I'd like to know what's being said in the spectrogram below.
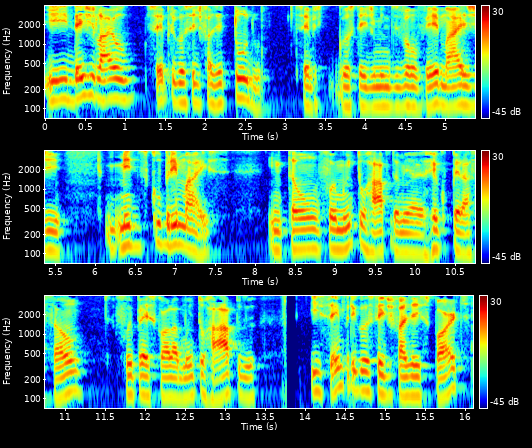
E desde lá eu sempre gostei de fazer tudo. Sempre gostei de me desenvolver mais, de me descobrir mais. Então foi muito rápido a minha recuperação. Fui para a escola muito rápido e sempre gostei de fazer esportes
